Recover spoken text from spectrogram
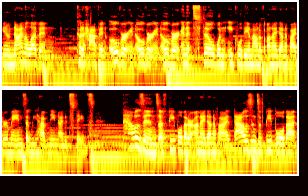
you know, 9 11 could have happened over and over and over, and it still wouldn't equal the amount of unidentified remains that we have in the United States thousands of people that are unidentified, thousands of people that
